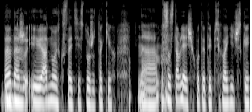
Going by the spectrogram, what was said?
да, угу. даже и одной, кстати, из тоже таких э, составляющих вот этой психологической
